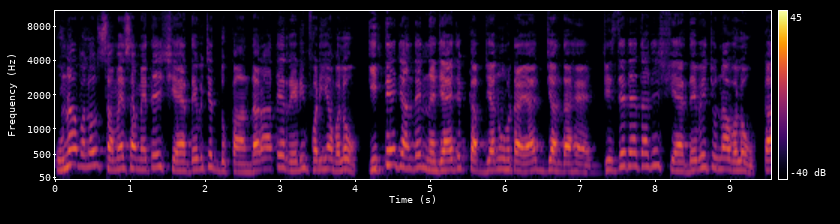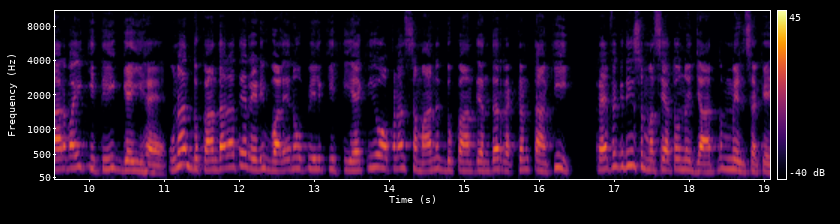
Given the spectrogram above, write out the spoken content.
ਉਹਨਾਂ ਵੱਲੋਂ ਸਮੇਂ-ਸਮੇਂ ਤੇ ਸ਼ਹਿਰ ਦੇ ਵਿੱਚ ਦੁਕਾਨਦਾਰਾਂ ਤੇ ਰੇੜੀ ਫੜੀਆਂ ਵੱਲੋਂ ਕੀਤੇ ਜਾਂਦੇ ਨਜਾਇਜ਼ ਕਬਜ਼ਿਆਂ ਨੂੰ ਹਟਾਇਆ ਜਾਂਦਾ ਹੈ, ਜਿਸ ਦੇ ਤਹਿਤ ਅੱਜ ਸ਼ਹਿਰ ਦੇ ਵਿੱਚ ਉਹਨਾਂ ਵੱਲੋਂ ਕਾਰਵਾਈ ਕੀਤੀ ਗਈ ਹੈ। ਉਹਨਾਂ ਦੁਕਾਨਦਾਰਾਂ ਤੇ ਰੇੜੀ ਵਾਲਿਆਂ ਨੂੰ ਅਪੀਲ ਕੀਤੀ ਹੈ ਕਿ ਉਹ ਆਪਣਾ ਸਮਾਨ ਦੁਕਾਨ ਦੇ ਅੰਦਰ ਰੱਖਣ ਤਾਂ ਕਿ ਟ੍ਰੈਫਿਕ ਦੀ ਸਮੱਸਿਆ ਤੋਂ ਨਿਜਾਤ ਮਿਲ ਸਕੇ।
